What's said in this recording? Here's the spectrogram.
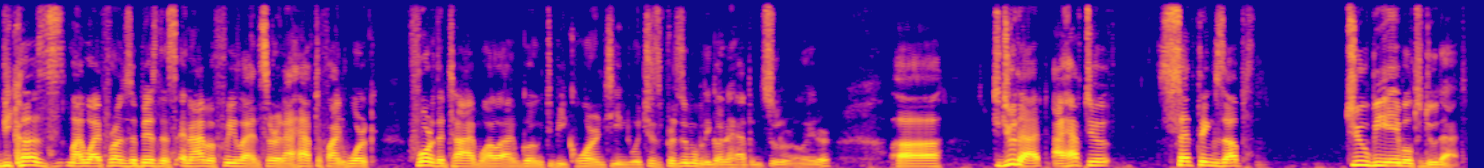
because my wife runs a business and I'm a freelancer and I have to find work for the time while I'm going to be quarantined, which is presumably going to happen sooner or later. Uh, to do that, I have to set things up to be able to do that.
